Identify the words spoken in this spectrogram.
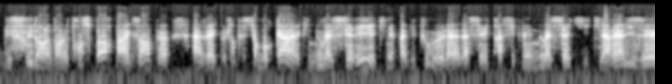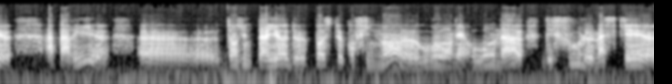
du flux dans, le transport, par exemple, avec Jean-Christian Avec une nouvelle série qui n'est pas du tout la, la série Trafic, mais une nouvelle série qu'il a réalisée euh, à Paris euh, euh, dans une période post-confinement où on a des foules masquées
